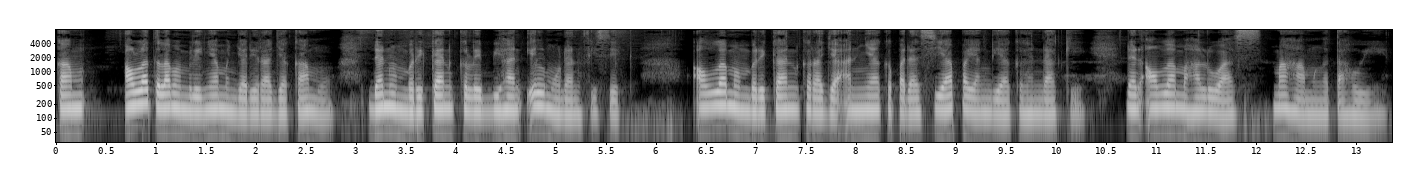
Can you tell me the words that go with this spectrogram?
Kamu, Allah telah memilihnya menjadi raja kamu dan memberikan kelebihan ilmu dan fisik. Allah memberikan kerajaannya kepada siapa yang dia kehendaki, dan Allah maha luas, maha mengetahui.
